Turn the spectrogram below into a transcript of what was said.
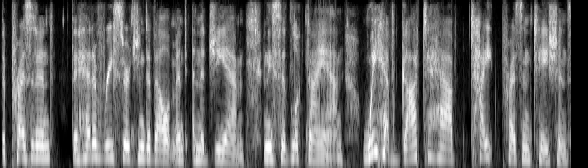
the president, the head of research and development, and the GM. And he said, Look, Diane, we have got to have tight presentations.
